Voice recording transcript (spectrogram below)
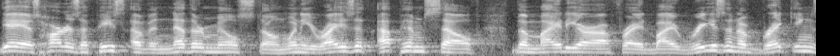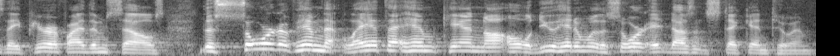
Yea, his heart is a piece of a nether millstone. When he raiseth up himself, the mighty are afraid. By reason of breakings, they purify themselves. The sword of him that layeth at him cannot hold. You hit him with a sword, it doesn't stick into him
